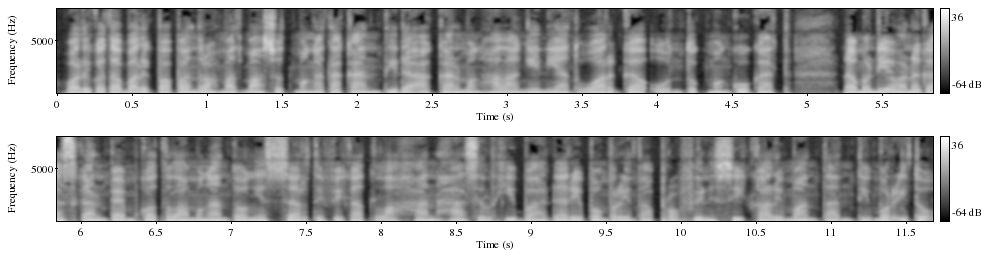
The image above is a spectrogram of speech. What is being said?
Wali Kota Balikpapan Rahmat Masud mengatakan tidak akan menghalangi niat warga untuk menggugat. Namun dia menegaskan Pemkot telah mengantongi sertifikat lahan hasil hibah dari pemerintah Provinsi Kalimantan Timur itu.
